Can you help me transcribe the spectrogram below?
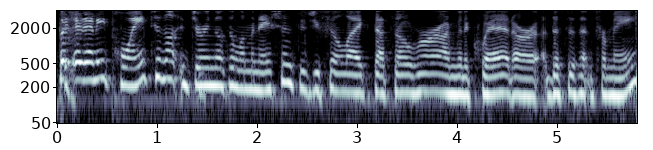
But at any point in the, during those eliminations, did you feel like that's over? I'm going to quit, or this isn't for me?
